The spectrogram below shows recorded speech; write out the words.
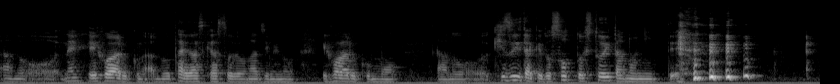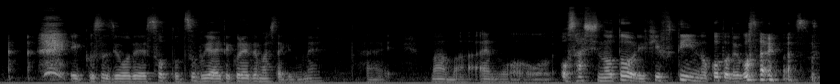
あのね FR 君あのタイガースキャストでおなじみの FR 君もあの気づいたけどそっとしといたのにって。X 上でそっとつぶやいてくれてましたけどね。はい。まあまああのお察しの通り15のことでございます。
